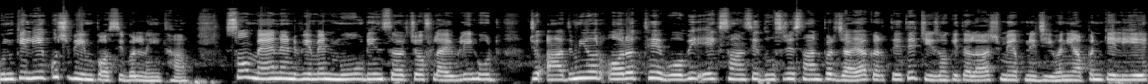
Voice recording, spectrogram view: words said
उनके लिए कुछ भी इम्पॉसिबल नहीं था। So man and women moved in search of livelihood जो आदमी और औरत थे, वो भी एक स्थान से दूसरे स्थान पर जाया करते थे, चीज़ों की तलाश में अपने जीवन यापन के लिए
